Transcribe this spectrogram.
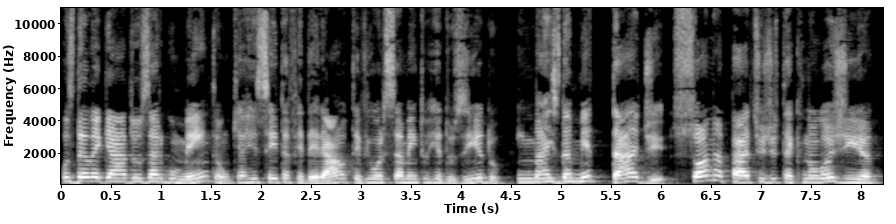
os delegados argumentam que a Receita Federal teve o orçamento reduzido em mais da metade só na parte de tecnologia.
